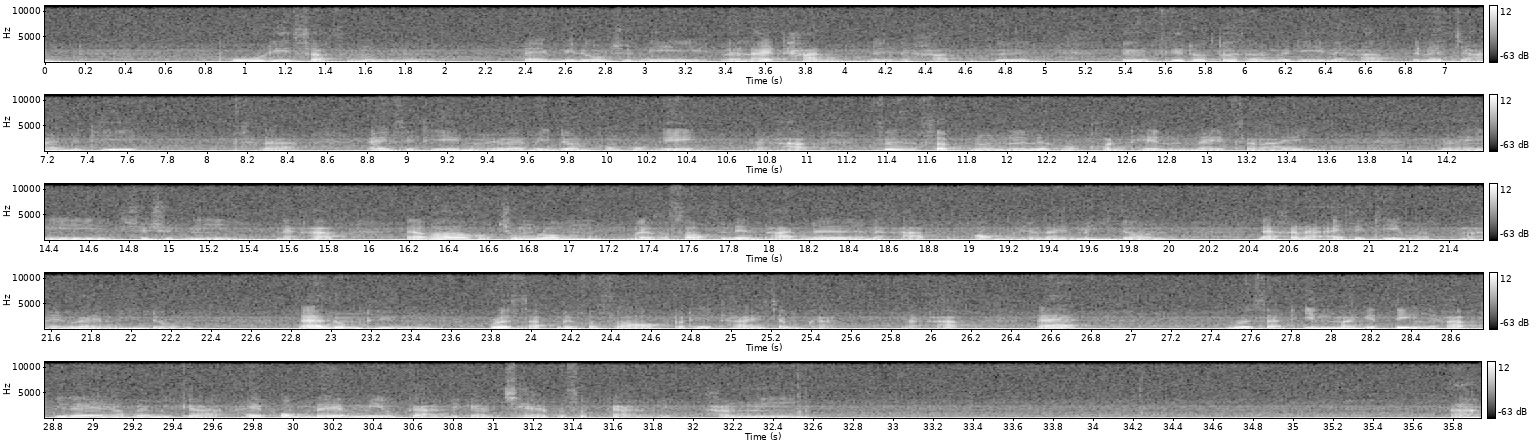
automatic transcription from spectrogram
ผู้ที่สนับสนุนในวิดีโอชุดนี้หลาย ๆ ท่านเลยนะครับ คือหนึ่งคือดรธันวดีนะครับ เป็นอาจารย์อยู่ที่คณะ ICT มหาวิทยาลัยมหิดลของผมเองนะครับ ซึ่งสนับสนุนในเรื่องของคอนเทนต์ในสไลด์ในชุดชุดนี้นะครับ แล้วก็ชมรม Microsoft Student Partner นะครับของมหาวิทยาลัยมหิดล และคณะ ICT มหาวิทยาลัยมหิดล และรวมถึงบริษัท Microsoft ประเทศไทยจำกัดนะครับ และ บริษัท In Marketing นะครับ ที่ได้ทำให้มีการให้ผมได้มีโอกาสในการแชร์ประสบการณ์ในครั้งนี้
